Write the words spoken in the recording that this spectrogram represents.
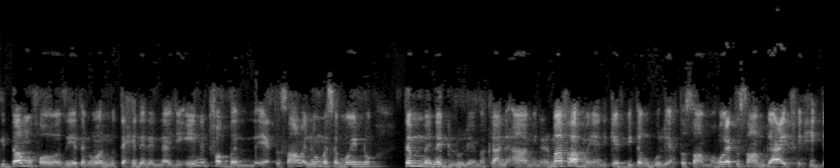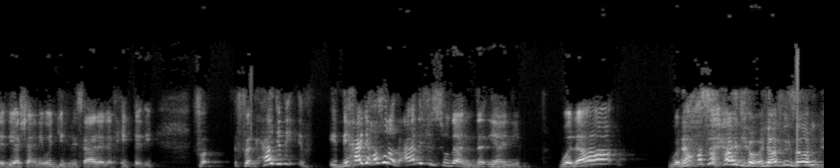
قدام مفوضية الأمم المتحدة للاجئين اتفضى الاعتصام اللي هم سموه إنه تم نقله لمكان آمن. أنا ما فاهمة يعني كيف بتنقل اعتصام ما هو اعتصام قاعد في الحتة دي عشان يوجه رسالة للحتة دي. فالحاجة دي دي حاجة حصلت عادي في السودان. يعني ولا ولا حصل حاجة ولا في زول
